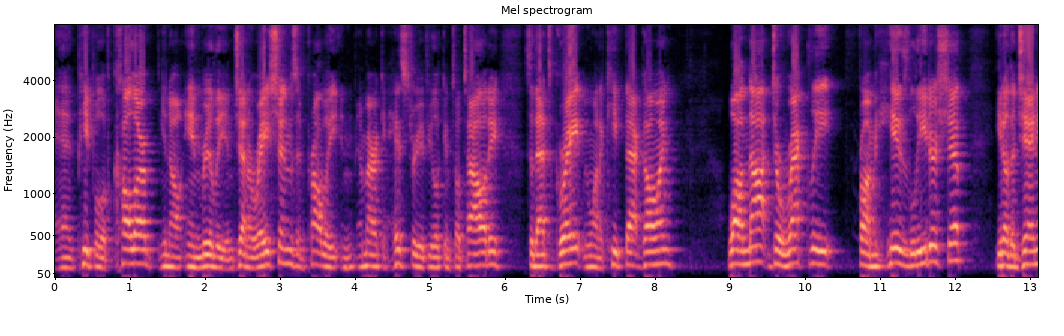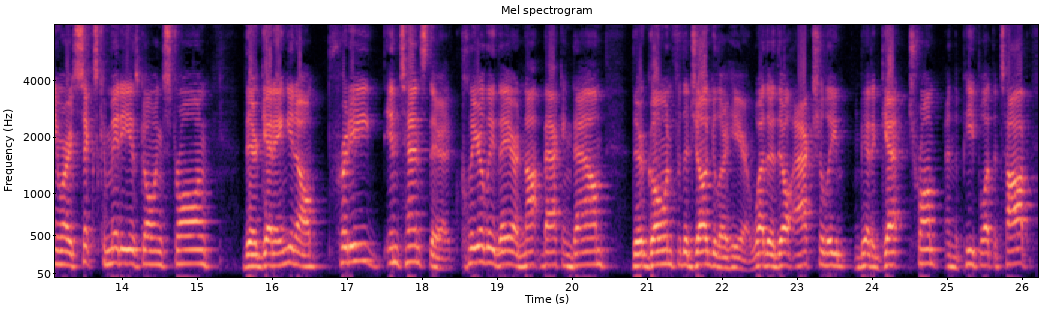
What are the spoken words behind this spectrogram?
and people of color, you know, in really in generations and probably in American history if you look in totality. So that's great. We want to keep that going while not directly from his leadership. You know, the January 6th committee is going strong. They're getting, you know, pretty intense there. Clearly, they are not backing down. They're going for the jugular here. Whether they'll actually be able to get Trump and the people at the top,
